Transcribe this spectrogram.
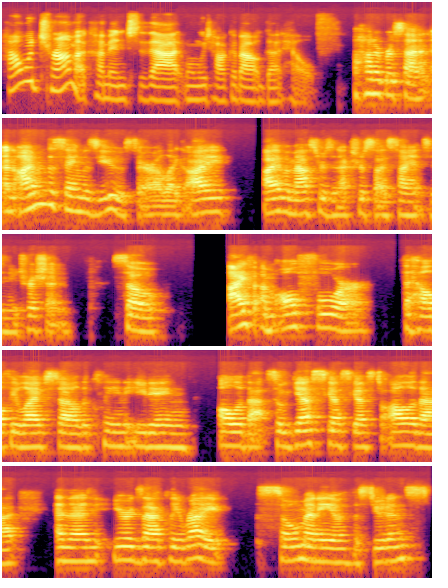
How would trauma come into that when we talk about gut health? 100%. And I'm the same as you, Sarah. Like I I have a master's in exercise science and nutrition. So i am all for the healthy lifestyle, the clean eating, all of that. So yes, yes, yes to all of that. And then you're exactly right. So many of the students,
